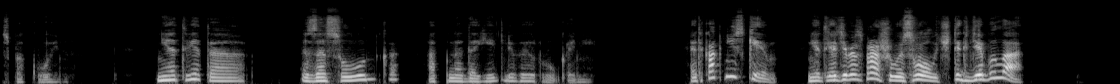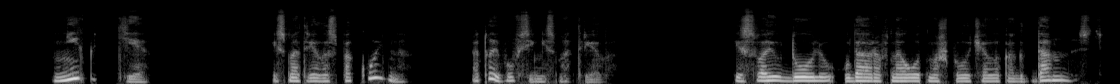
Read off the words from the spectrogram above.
спокойно. Не ответ, а заслонка от надоедливой ругани. — Это как ни с кем? Нет, я тебя спрашиваю, сволочь, ты где была? — Нигде. И смотрела спокойно, а то и вовсе не смотрела. И свою долю ударов на отмашь получала как данность,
